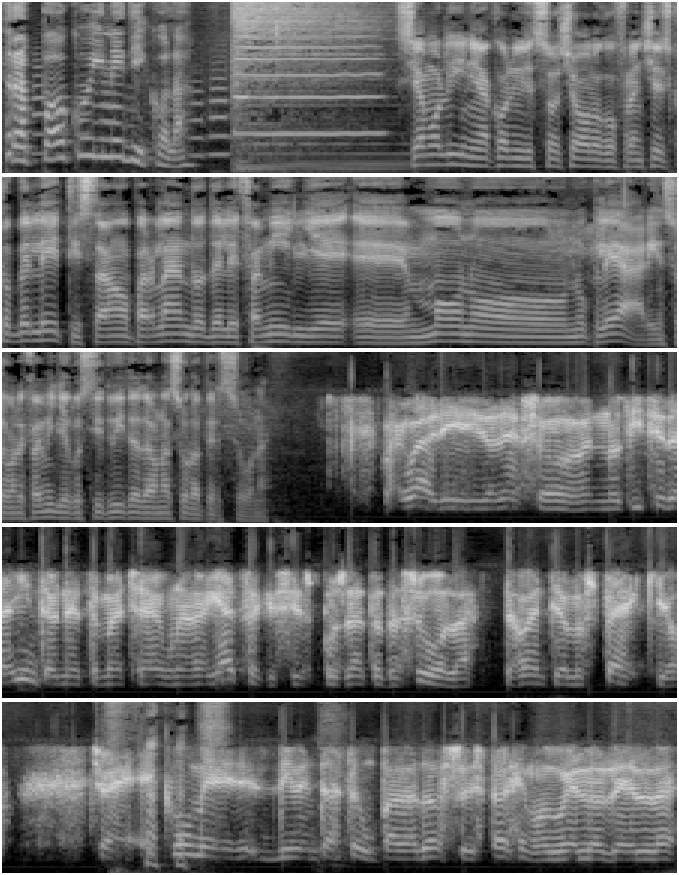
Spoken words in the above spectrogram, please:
Tra poco in edicola. Siamo in linea con il sociologo Francesco Belletti, stavamo parlando delle famiglie eh, mononucleari, insomma le famiglie costituite da una sola persona. Ma guardi, adesso notizie da internet, ma c'è una ragazza che si è sposata da sola davanti allo specchio, cioè è come diventato un paradosso estremo quello del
